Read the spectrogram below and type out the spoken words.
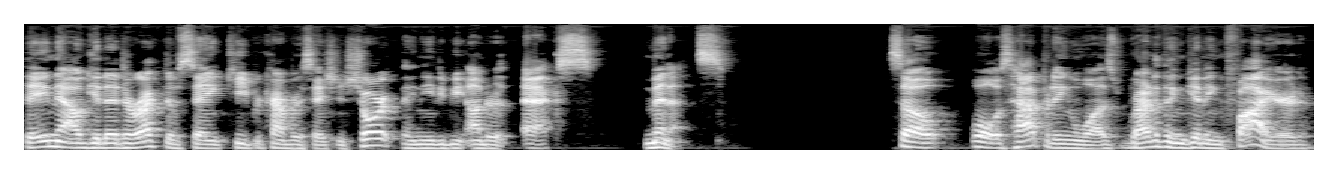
They now get a directive saying, keep your conversation short. They need to be under X minutes. So what was happening was rather than getting fired,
